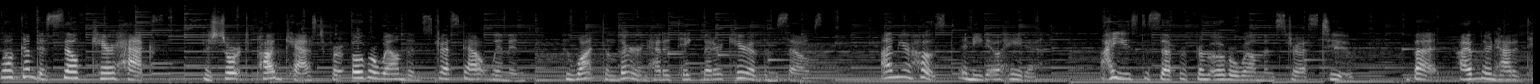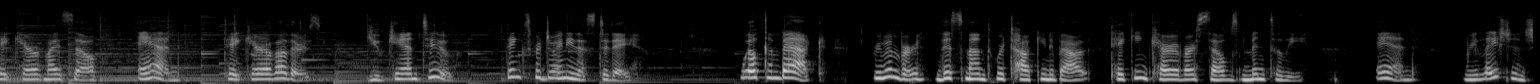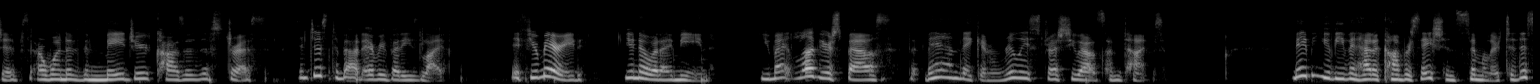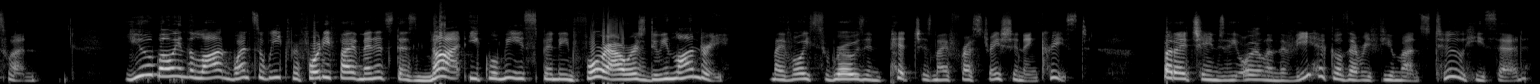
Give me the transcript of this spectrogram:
Welcome to Self Care Hacks, the short podcast for overwhelmed and stressed out women who want to learn how to take better care of themselves. I'm your host, Anita Ojeda. I used to suffer from overwhelm and stress too, but I've learned how to take care of myself and take care of others. You can too. Thanks for joining us today. Welcome back. Remember, this month we're talking about taking care of ourselves mentally. And relationships are one of the major causes of stress in just about everybody's life. If you're married, you know what I mean. You might love your spouse, but man, they can really stress you out sometimes. Maybe you've even had a conversation similar to this one. You mowing the lawn once a week for 45 minutes does not equal me spending four hours doing laundry. My voice rose in pitch as my frustration increased. But I change the oil in the vehicles every few months, too, he said.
